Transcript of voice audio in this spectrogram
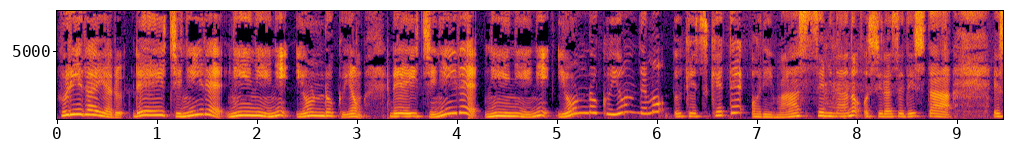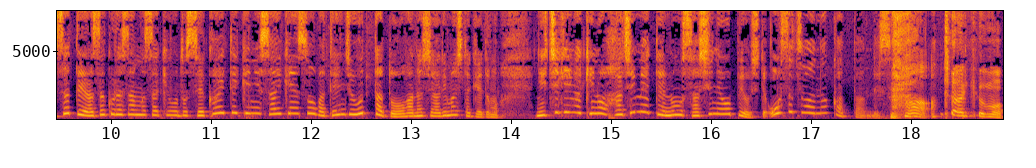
フリーダイヤル0120-222-464、0120-222-464でも受け付けております。セミナーのお知らせでした。えさて、朝倉さんが先ほど世界的に債券相場天井を打ったとお話ありましたけれども、日銀が昨日初めての指値オペをして、応接はなかったんですが。全くもう、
